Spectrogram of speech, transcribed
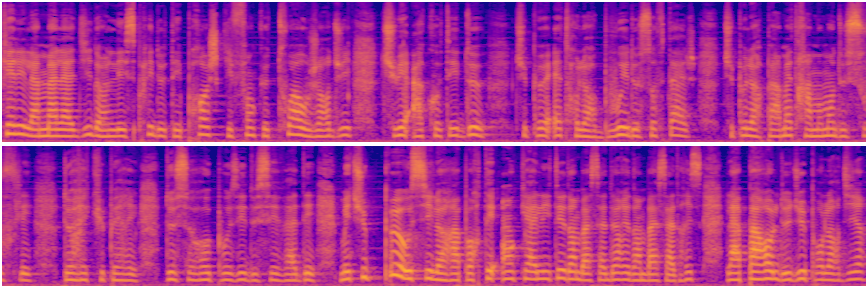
quelle est la maladie dans l'esprit de tes proches qui font que toi aujourd'hui tu es à côté d'eux? Tu peux être leur bouée de sauvetage, tu peux leur permettre un moment de souffler, de récupérer, de se reposer, de s'évader, mais tu peux aussi leur apporter en qualité d'ambassadeur et d'ambassadrice la parole de Dieu pour leur dire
